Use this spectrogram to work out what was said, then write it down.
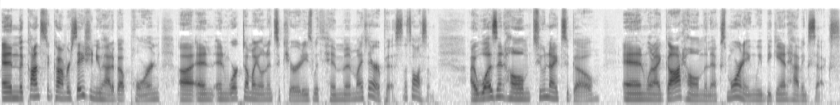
And the constant conversation you had about porn uh, and, and worked on my own insecurities with him and my therapist. That's awesome. I wasn't home two nights ago. And when I got home the next morning, we began having sex.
